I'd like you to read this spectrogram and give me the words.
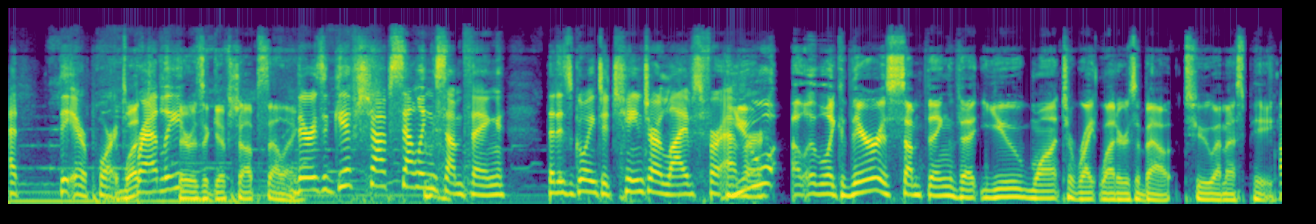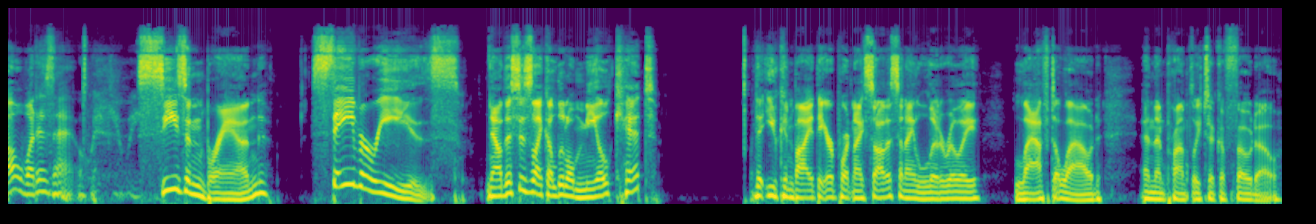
at the airport. What? Bradley, there is a gift shop selling. there is a gift shop selling something that is going to change our lives forever. You uh, like there is something that you want to write letters about to MSP. oh, what is that? Oh, wait, wait, wait. Season brand Savories. Now this is like a little meal kit that you can buy at the airport, and I saw this and I literally laughed aloud and then promptly took a photo.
